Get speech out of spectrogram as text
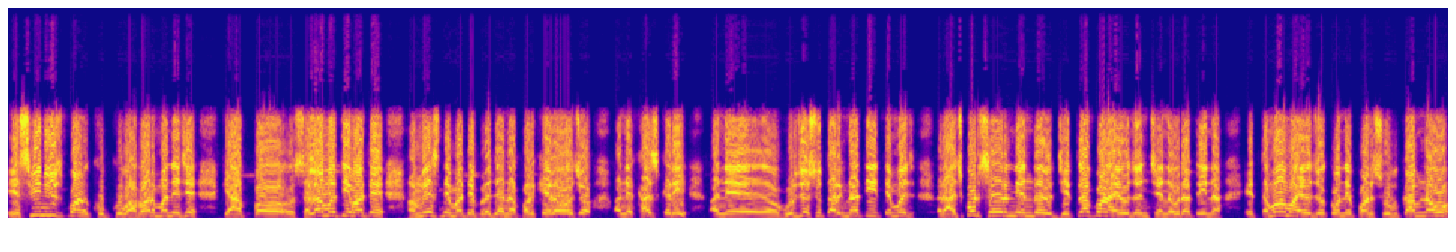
એસવી ન્યૂઝ પણ ખૂબ ખૂબ આભાર માને છે કે આપ સલામતી માટે, હંમેશને માટે પ્રજાના પડખે રહો છો. અને ખાસ કરી અને ગુર્જર સુતાર જ્ઞાતિ તેમજ રાજકોટ શહેરની અંદર જેટલા પણ આયોજન છે નવરાત્રીના, એ તમામ આયોજકોને પણ શુભકામનાઓ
